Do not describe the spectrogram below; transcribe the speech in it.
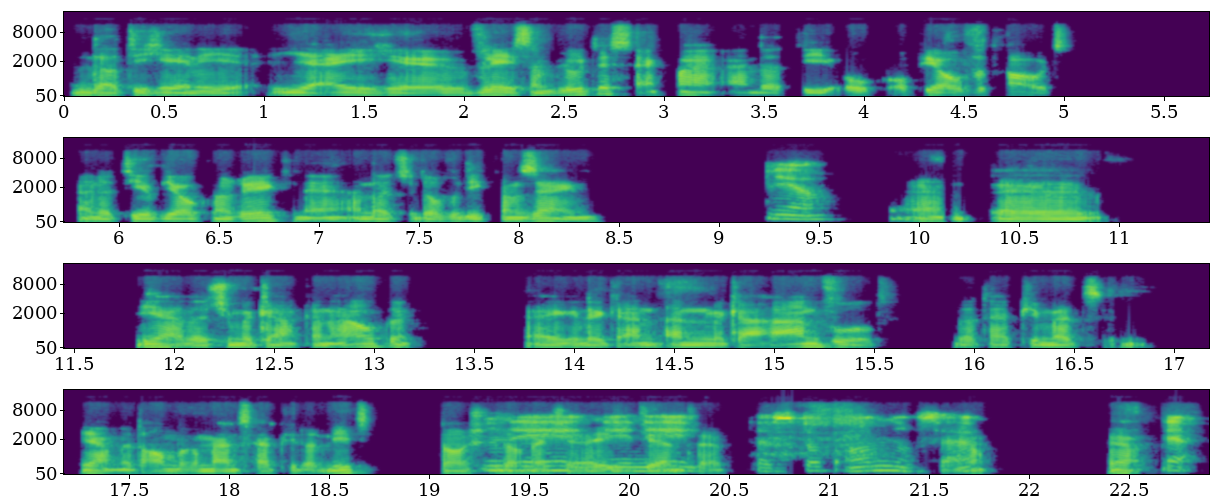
dat diegene je, je eigen vlees en bloed is, zeg maar. En dat die ook op jou vertrouwt. En dat die op jou kan rekenen. En dat je er voor die kan zijn. Ja. En eh, ja, dat je elkaar kan helpen. Eigenlijk. En, en elkaar aanvoelt. Dat heb je met, ja, met andere mensen heb je dat niet. Zoals je dat met je eigen nee, kind nee. hebt. Dat is toch anders, hè? Ja. Ja.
